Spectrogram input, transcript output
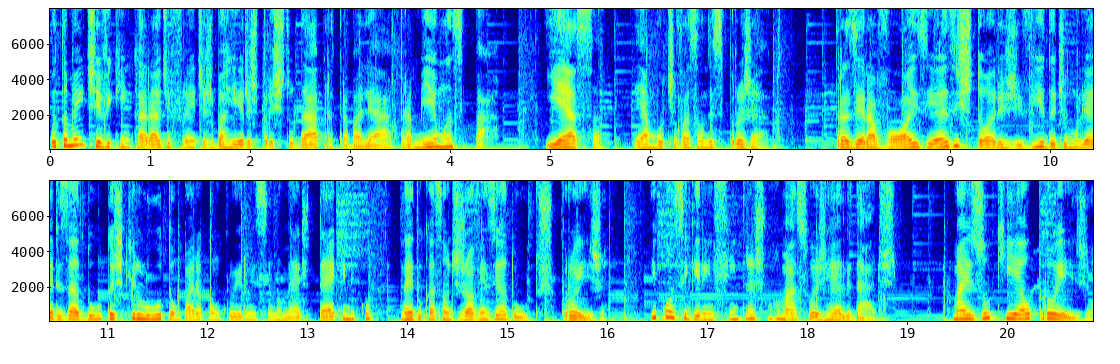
Eu também tive que encarar de frente as barreiras para estudar, para trabalhar, para me emancipar. E essa é a motivação desse projeto trazer a voz e as histórias de vida de mulheres adultas que lutam para concluir o ensino médio técnico na educação de jovens e adultos, PROEJA, e conseguir enfim transformar suas realidades. Mas o que é o PROEJA?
